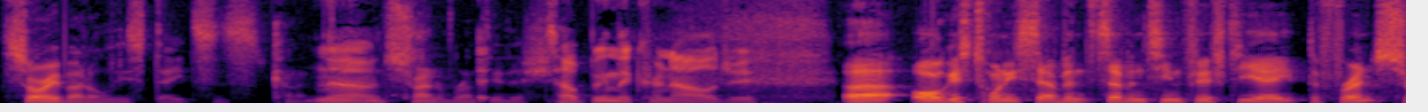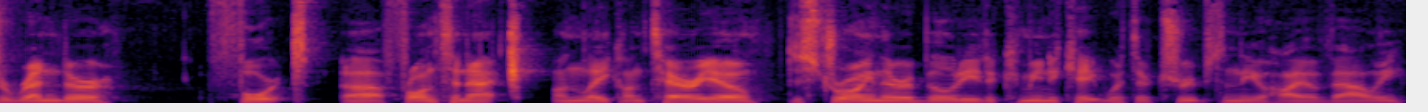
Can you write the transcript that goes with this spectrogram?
Sorry about all these dates. It's kind of No, I'm just trying to run through this. It's Shit. helping the chronology. Uh, August 27th, 1758, the French surrender Fort uh, Frontenac on Lake Ontario, destroying their ability to communicate with their troops in the Ohio Valley.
